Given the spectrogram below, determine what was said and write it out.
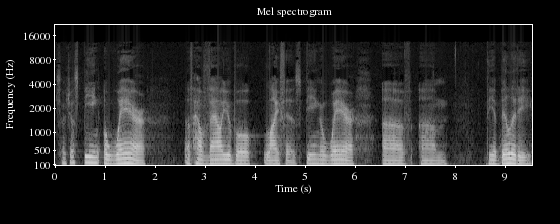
So just being aware of how valuable life is, being aware of um, the ability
